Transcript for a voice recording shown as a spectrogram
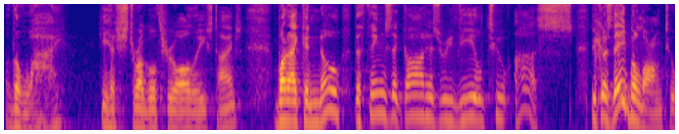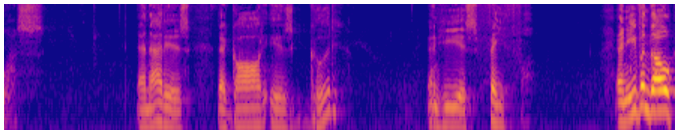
the why he has struggled through all these times. But I can know the things that God has revealed to us because they belong to us. And that is that God is good and He is faithful. And even though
